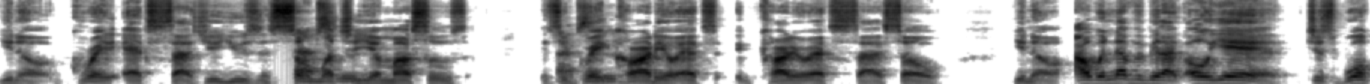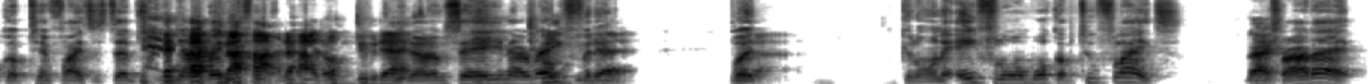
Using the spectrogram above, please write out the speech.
you know, great exercise. You're using so much of your muscles. It's a great cardio ex- cardio exercise. So, you know, I would never be like, oh yeah, just walk up 10 flights of steps. You're not ready nah, for that. nah, don't do that. You know what I'm saying? You're not Don't ready do for that. But Nah. get on the eighth floor and walk up two flights. Right. Try that.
